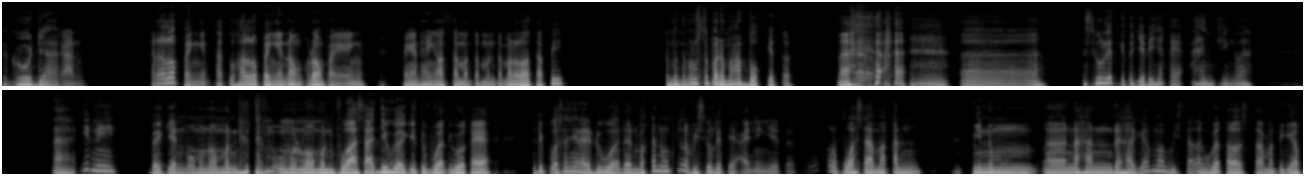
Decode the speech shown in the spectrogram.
kegoda kan karena lo pengen satu hal lo pengen nongkrong pengen pengen hangout sama teman-teman lo tapi teman-teman lo tuh pada mabok gitu nah uh, sulit gitu jadinya kayak anjing lah nah ini bagian momen-momen itu momen-momen puasa juga gitu buat gue kayak jadi puasanya ada dua dan bahkan mungkin lebih sulit ya anjing gitu. Ya, kalau puasa makan minum uh, nahan dahaga mah bisa lah gue kalau selama 30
